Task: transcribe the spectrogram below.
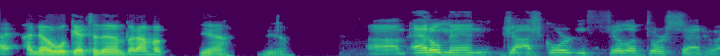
I, I know we'll get to them, but I'm a yeah, yeah. Um, Edelman, Josh Gordon, Phillip Dorsett, who I,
